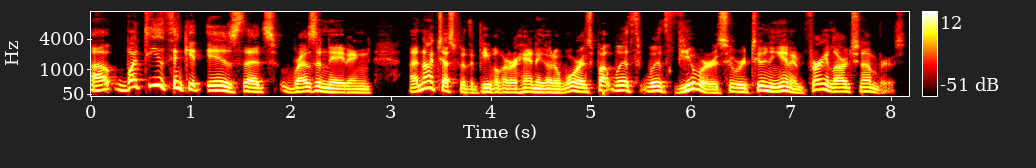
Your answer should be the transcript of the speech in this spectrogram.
Uh, what do you think it is that's resonating, uh, not just with the people that are handing out awards, but with with viewers who are tuning in in very large numbers?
